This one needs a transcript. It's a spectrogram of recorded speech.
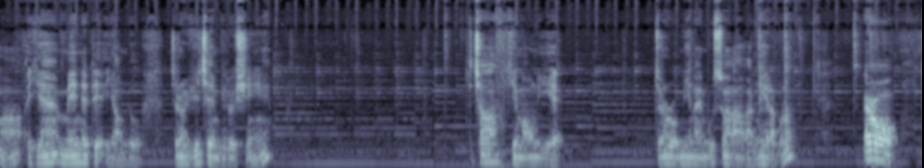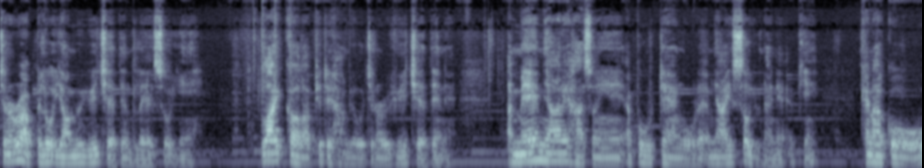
မှာအရန်မဲနဲ့တဲ့အရာမျိုးကျွန်တော်ရွေးချယ်ပြီးလို့ရှိရင်တခြားရင်မောင်းတွေရဲ့ ကျွန်တော်တို့မြင်နိုင်မှုစွမ်းအားကနေတာပေါ့နော်အဲ့တော့ကျွန်တော်တို့ကဘယ်လိုအရာမျိုးရွေးချယ်တင်တယ်လဲဆိုရင် light color ဖြစ်တဲ့ဟာမျိုးကိုကျွန်တော်တို့ရွေးချယ်တင်တယ်အမဲများတဲ့ဟာဆိုရင်အပူဒဏ်ကိုလည်းအများကြီးစုပ်ယူနိုင်တဲ့အပြင်ခန္ဓာကိုယ်ကို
